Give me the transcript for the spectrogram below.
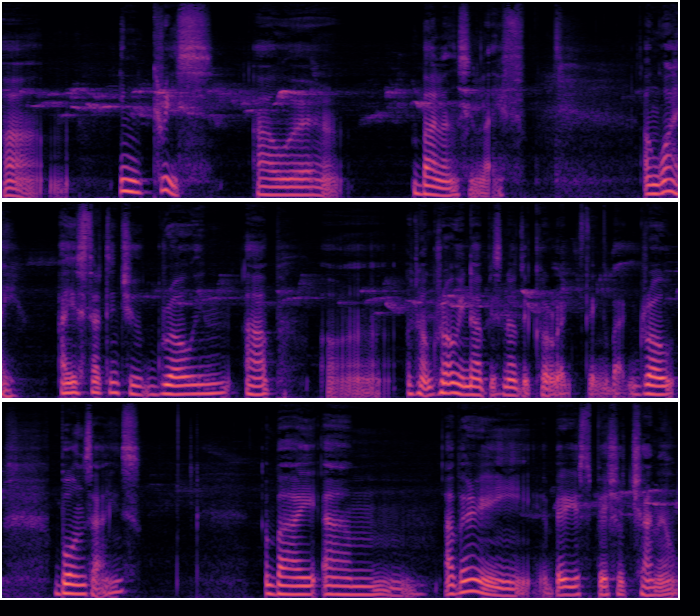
um, increase our balance in life and why I started to growing up. Uh, no, growing up is not the correct thing, but grow bonsais by um, a very very special channel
